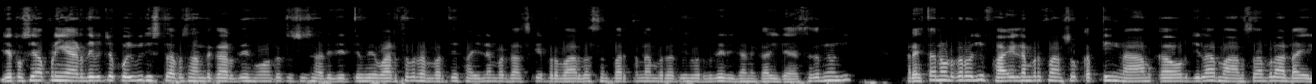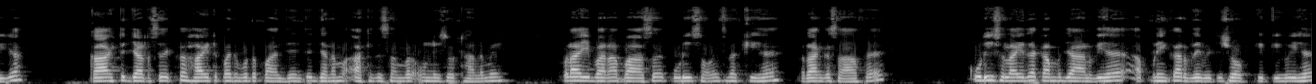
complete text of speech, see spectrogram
ਜੇ ਤੁਸੀਂ ਆਪਣੀ ਐਡ ਦੇ ਵਿੱਚੋਂ ਕੋਈ ਵੀ ਰਿਸ਼ਤਾ ਪਸੰਦ ਕਰਦੇ ਹੋ ਤਾਂ ਤੁਸੀਂ ਸਾਡੇ ਦਿੱਤੇ ਹੋਏ WhatsApp ਨੰਬਰ ਤੇ ਫਾਈਲ ਨੰਬਰ ਦੱਸ ਕੇ ਪਰਿਵਾਰ ਦਾ ਸੰਪਰਕ ਨੰਬਰ ਅਤੇ ਹੋਰ ਵਧੇਰੇ ਜਾਣਕਾਰੀ ਲੈ ਸਕਦੇ ਹੋ ਜੀ। ਰਿਸ਼ਤਾ ਨੋਟ ਕਰੋ ਜੀ ਫਾਈਲ ਨੰਬਰ 531 ਨਾਮ ਕੌਰ, ਜ਼ਿਲ੍ਹਾ ਮਾਨਸਾ, ਬਲਾਡਾ ਏਰੀਆ ਕਾਸਟ ਜੱਟ ਸਿੱਖ ਹਾਈਟ 5 ਫੁੱਟ 5 ਇੰਚ, ਜਨਮ 8 ਦਸੰਬਰ 1998 ਪੜ੍ਹਾਈ 12 ਪਾਸ, ਕੁੜੀ ਸੋਹਣੀ ਸੁਨੱਖੀ ਹੈ, ਰੰਗ ਸਾਫ਼ ਹੈ, ਕੁੜੀ ਸਿਲਾਈ ਦਾ ਕੰਮ ਜਾਣਦੀ ਹੈ, ਆਪਣੀ ਘਰ ਦੇ ਵਿੱਚ ਸ਼ੌਪ ਕੀਤੀ ਹੋਈ ਹੈ,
